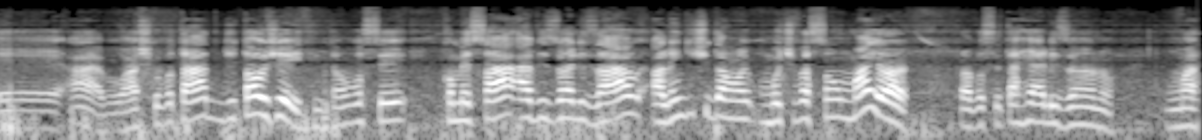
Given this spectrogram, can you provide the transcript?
É, ah, eu acho que eu vou estar tá de tal jeito. Então você começar a visualizar, além de te dar uma motivação maior para você estar tá realizando uma,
